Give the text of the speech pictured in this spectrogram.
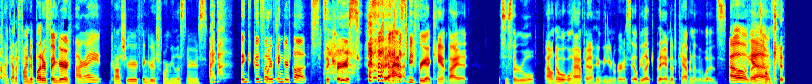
I got to find a Butterfinger. All right. Cross your fingers for me, listeners. I think good like- Butterfinger thoughts. It's a curse. it has to be free. I can't buy it. This is the rule. I don't know what will happen. I think the universe, it'll be like the end of Cabin in the Woods. Oh, yeah. I don't get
